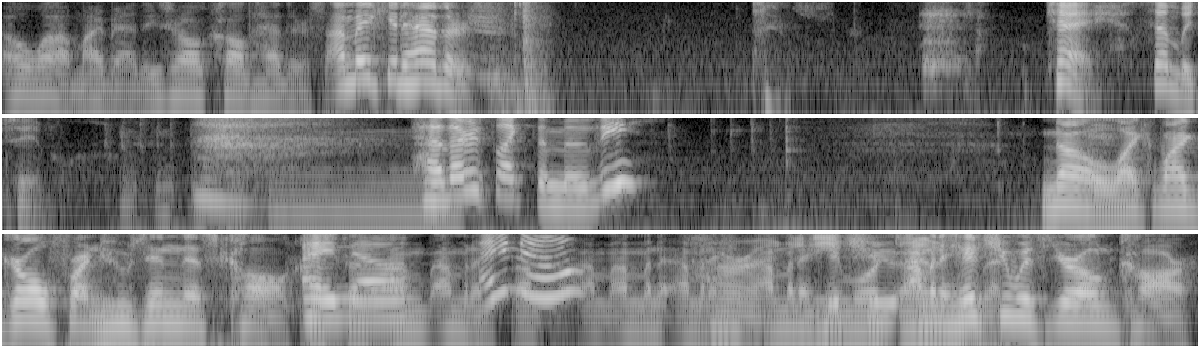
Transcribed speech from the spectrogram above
Oh wow, my bad. These are all called heathers. I'm making heathers. Okay, assembly table. Heather's like the movie? No, like my girlfriend who's in this call. I know. I'm, I'm gonna, I know. I'm, I'm gonna, I'm gonna, All right, I'm gonna hit you. I'm gonna hit you with your own car.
